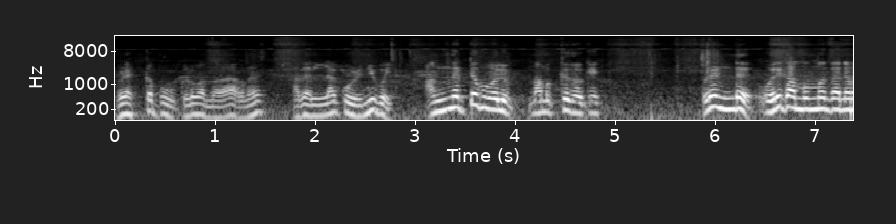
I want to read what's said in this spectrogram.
ഇവിടെയൊക്കെ പൂക്കൾ വന്നതായിരുന്നു അതെല്ലാം കൊഴിഞ്ഞു പോയി. എന്നിട്ട് പോലും നമുക്ക് നോക്കി. ഇവിടെ ഉണ്ട് ഒരു കമ്പുമ്പോൾ തന്നെ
